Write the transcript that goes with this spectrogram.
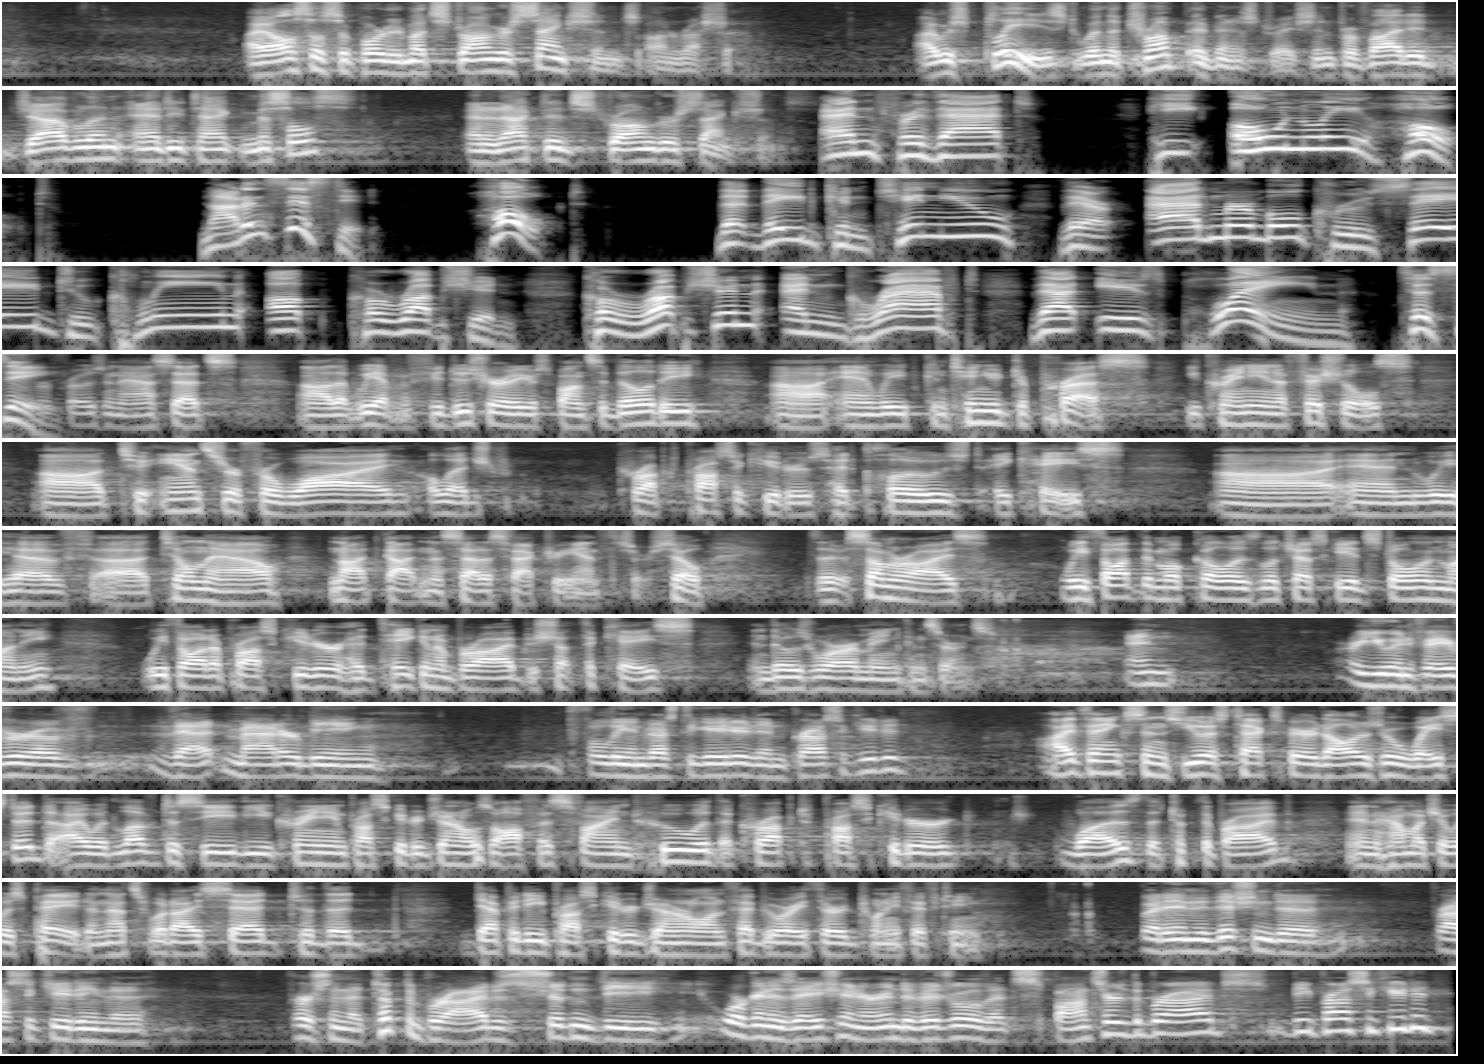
I also supported much stronger sanctions on Russia. I was pleased when the Trump administration provided Javelin anti tank missiles and enacted stronger sanctions. And for that, he only hoped, not insisted, hoped that they'd continue their admirable crusade to clean up corruption. Corruption and graft that is plain to see. Frozen assets, uh, that we have a fiduciary responsibility, uh, and we've continued to press Ukrainian officials uh, to answer for why alleged corrupt prosecutors had closed a case uh, and we have, uh, till now, not gotten a satisfactory answer. So, to summarize, we thought that Mykola Zlochevsky had stolen money. We thought a prosecutor had taken a bribe to shut the case, and those were our main concerns. And are you in favor of that matter being fully investigated and prosecuted? I think since U.S. taxpayer dollars were wasted, I would love to see the Ukrainian Prosecutor General's office find who the corrupt prosecutor was that took the bribe and how much it was paid. And that's what I said to the Deputy Prosecutor General on February 3rd, 2015. But in addition to prosecuting the person that took the bribes, shouldn't the organization or individual that sponsored the bribes be prosecuted?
